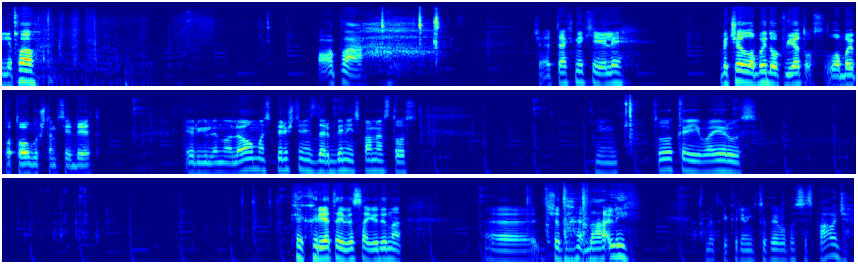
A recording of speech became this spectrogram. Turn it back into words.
Įlipau. Opa. Čia technikėlė. Bet čia labai daug vietos, labai patogu šitam sėdėti. Ir linoleumas, pirštiniais darbiniais pamestos. Jungtukai įvairūs. Kai kurie tai visą judina e, šitą dalį, bet kai kurie mygtukai pasispaudžia.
